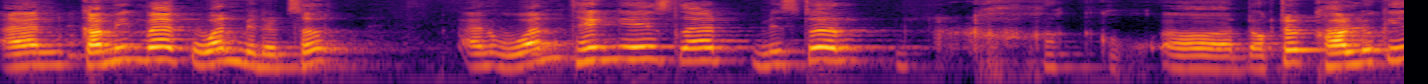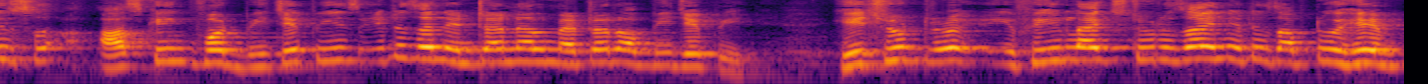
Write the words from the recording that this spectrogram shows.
And coming back one minute, sir. And one thing is that Mr. Uh, Dr. Kharlukhi is asking for BJP's. It is an internal matter of BJP. He should, if he likes to resign, it is up to him.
